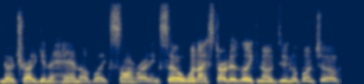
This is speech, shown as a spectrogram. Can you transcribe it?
you know, try to get in the hand of like songwriting. So when I started like, you know, doing a bunch of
